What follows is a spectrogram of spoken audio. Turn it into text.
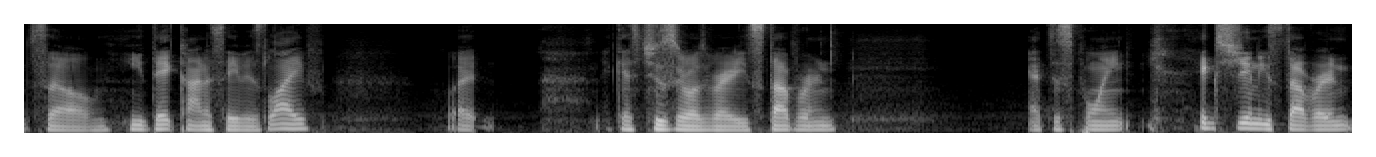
So he did kind of save his life, but I guess Tetsuro was very stubborn at this point. Extremely stubborn.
